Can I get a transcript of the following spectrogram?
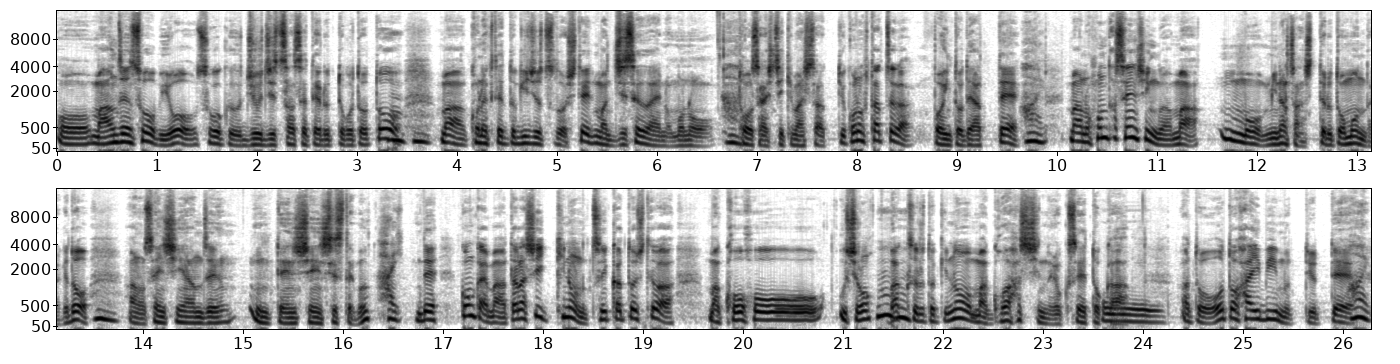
おまあ、安全装備をすごく充実させてるってことと、うんうん。まあ、コネクテッド技術として、まあ、次世代のものをはい。搭載してきましたっていうこの2つがポイントであって、はい。まあ、あのホンダセンシングは、まあ、もう皆さん知ってると思うんだけど、うん。あの先進安全運転支援システム、はい。で今回まあ新しい機能の追加としては、まあ、後方後ろ、うんうん。バックする時のまあゴア発進の抑制とかあとオートハイビームって言って、はい。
